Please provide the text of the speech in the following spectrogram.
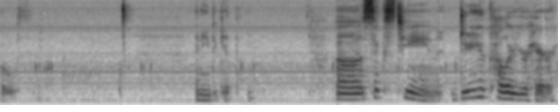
both. I need to get them. Uh, 16. Do you color your hair?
